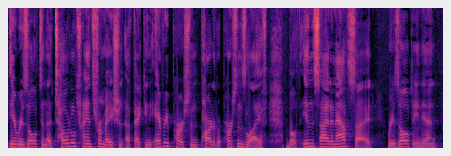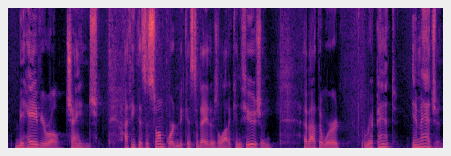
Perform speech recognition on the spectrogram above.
It results in a total transformation affecting every person, part of a person's life, both inside and outside, resulting in behavioral change. I think this is so important because today there's a lot of confusion about the word repent. Imagine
